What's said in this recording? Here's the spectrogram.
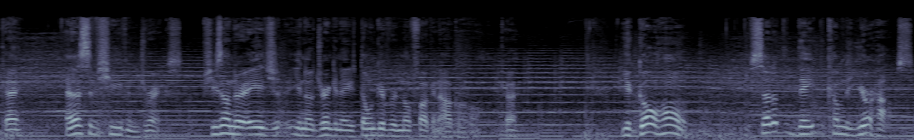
Okay? And that's if she even drinks. If she's underage, you know, drinking age, don't give her no fucking alcohol. Okay? You go home. You set up the date to come to your house.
